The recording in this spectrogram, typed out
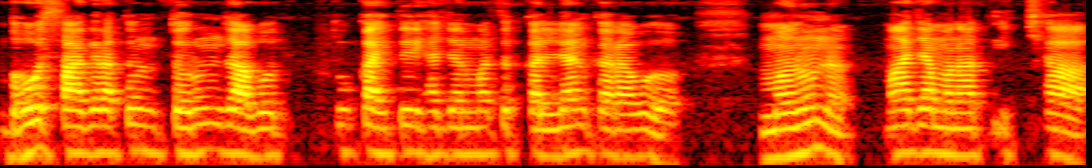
भवसागरातून तरुण जावं तू काहीतरी ह्या जन्माचं कल्याण करावं. म्हणून माझ्या मनात इच्छा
